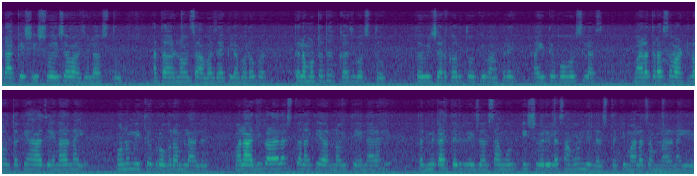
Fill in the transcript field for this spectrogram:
राकेश ईश्वरीच्या बाजूला असतो. आता अर्णवचा आवाज ऐकल्याबरोबर त्याला मोठा धक्काच बसतो. तो विचार करतो की बापरे हा इथे पोहोचलास. मला तर असं वाटलं होतं की हा आज येणार नाही म्हणून मी इथे प्रोग्रामला आलो मला आधी कळालं असतं ना की अर्णव इथे येणार आहे तर मी काहीतरी रिझन सांगून ईश्वरीला सांगून दिलं असतं की मला जमणार नाहीये.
